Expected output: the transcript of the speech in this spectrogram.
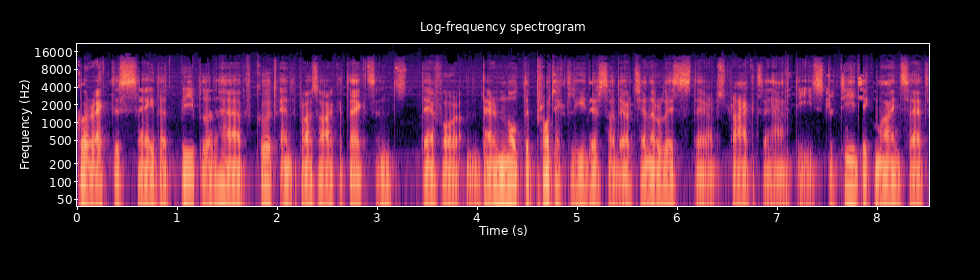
correct to say that people that have good enterprise architects and therefore they're not the project leaders, so they're generalists, they're abstract, they have the strategic mindset,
